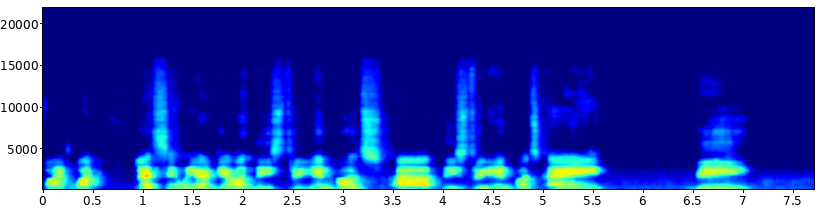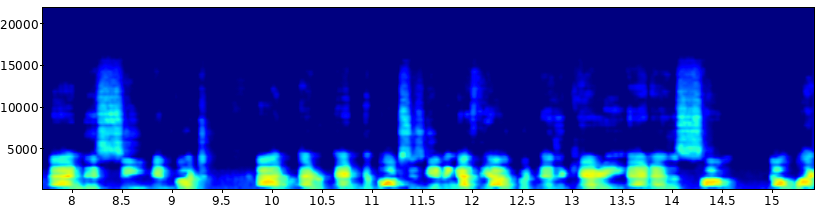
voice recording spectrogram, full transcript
find what? Let's say we are given these three inputs, uh, these three inputs A, B, and this C input. And, and, and the box is giving us the output as a carry and as a sum. Now what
